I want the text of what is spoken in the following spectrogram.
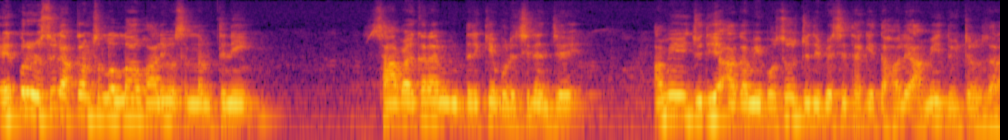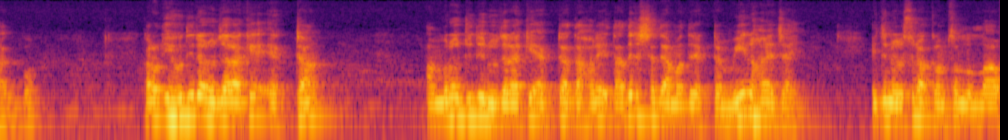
এরপরে রসুল আকরাম সাল্লাহ আলী ওসাল্লাম তিনি সাহাবা ইকরামদেরকে বলেছিলেন যে আমি যদি আগামী বছর যদি বেঁচে থাকি, তাহলে আমি দুইটা রোজা রাখব। কারণ ইহুদিরা রোজা রাখে একটা, আমরাও যদি রোজা রাখি একটা, তাহলে তাদের সাথে আমাদের একটা মিল হয়ে যায়। এই জন্য রসুল আকরম সাল্লাহ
